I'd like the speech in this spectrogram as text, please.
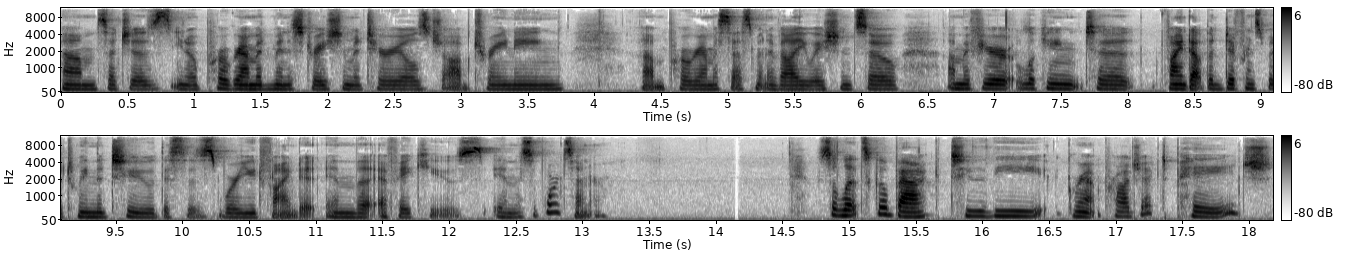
um, such as you know program administration materials, job training, um, program assessment evaluation. So um, if you're looking to find out the difference between the two, this is where you'd find it in the FAQs in the Support Center. So let's go back to the grant project page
